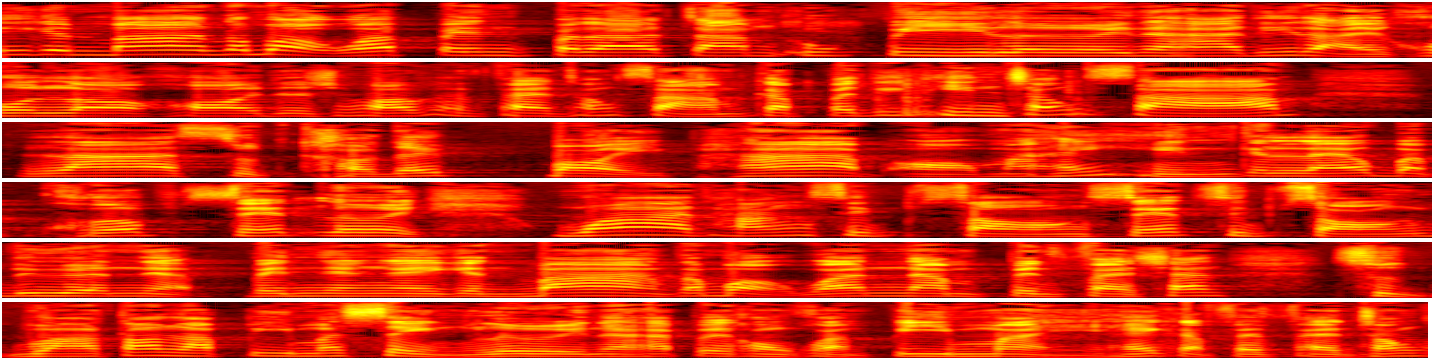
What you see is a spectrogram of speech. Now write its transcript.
นี้กันบ้างต้องบอกว่าเป็นประจำทุกปีเลยนะฮะ ที่หลายคนรอคอยโดยเฉพาะแฟนๆช่อง 3 กับปฏิทินช่อง 3 ล่าสุดเขาได้ ปล่อยภาพออกมาให้เห็นกันแล้วแบบครบเซตเลย ว่าทั้ง 12 เซต 12 เดือนเนี่ยเป็นยังไงกันบ้าง ต้องบอกว่านำเป็นแฟชั่นสุดว้าต้อนรับปีมะเส็งเลยนะฮะเป็นของขวัญปีใหม่ให้กับแฟนๆช่อง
